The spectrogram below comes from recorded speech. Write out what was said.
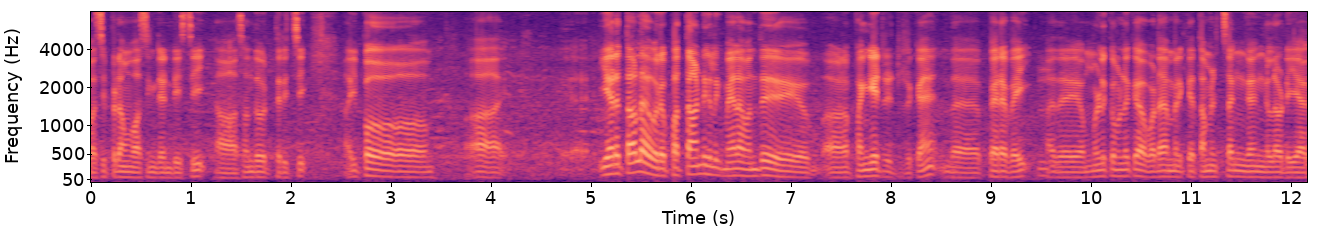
வசிப்பிடம் வாஷிங்டன் டிசி சொந்த ஊர் திருச்சி. இப்போது ஏறத்தாழ ஒரு பத்தாண்டுகளுக்கு மேலே வந்து பங்கேற்றுட்டு இருக்கேன் இந்த பேரவை அது முழுக்க முழுக்க வட அமெரிக்க தமிழ் சங்கங்களுடைய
